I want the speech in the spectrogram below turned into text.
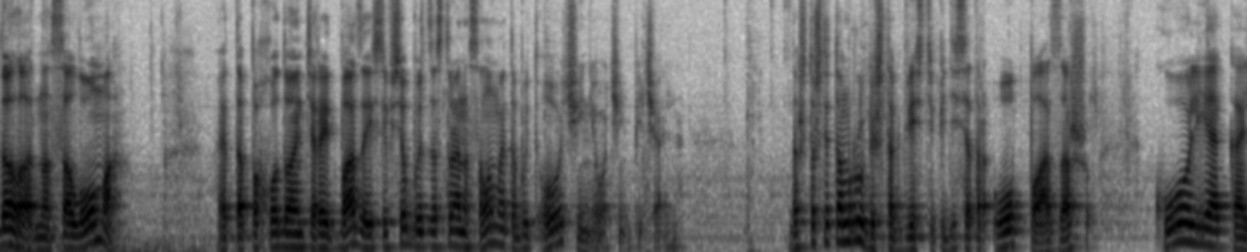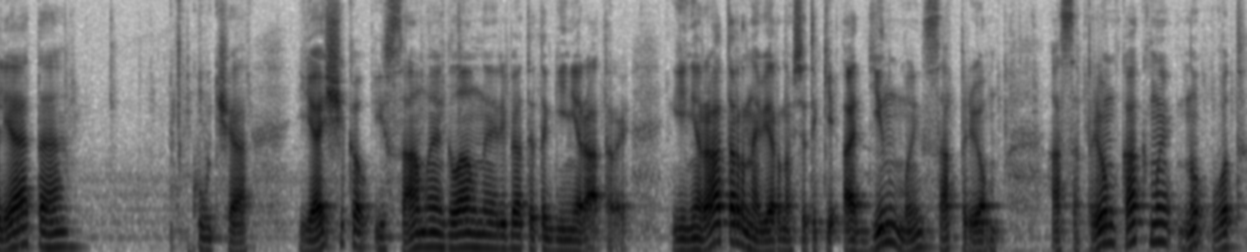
Да ладно, солома. Это походу антирейд база. Если все будет застроено соломой, это будет очень и очень печально. Да что ж ты там рубишь так 250 раз? Опа, зашел. Колья, колята, куча ящиков. И самое главное, ребят, это генераторы. Генератор, наверное, все-таки один мы сопрем. А сопрем как мы? Ну, вот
